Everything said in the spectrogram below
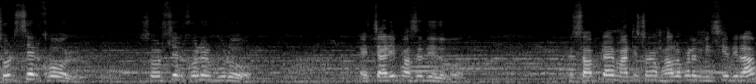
সর্ষের খোল, সর্ষের খোলের গুঁড়ো এই চারিপাশে দিয়ে দেবো। সবটাই মাটির সঙ্গে ভালো করে মিশিয়ে দিলাম।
